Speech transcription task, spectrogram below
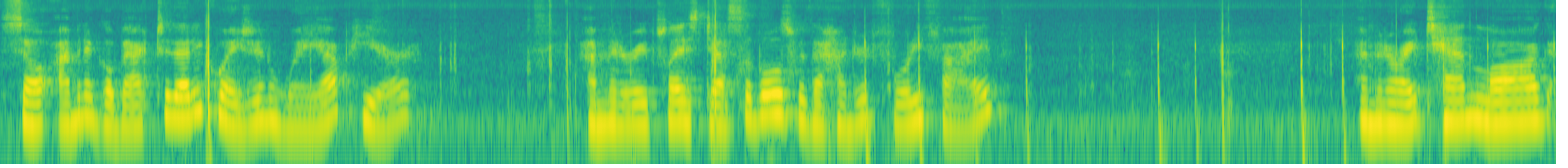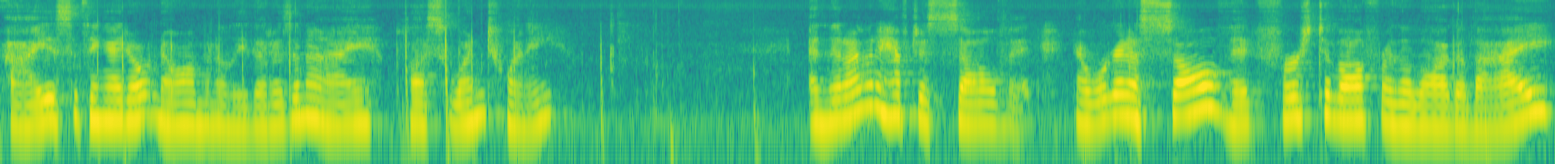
So I'm going to go back to that equation way up here. I'm going to replace decibels with 145. I'm going to write 10 log I is the thing I don't know. I'm going to leave that as an I plus 120 and then I'm going to have to solve it. Now we're going to solve it first of all for the log of i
